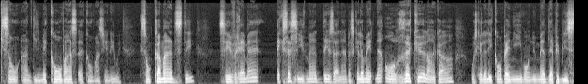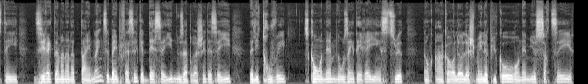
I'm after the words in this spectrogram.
qui sont, entre guillemets, euh, conventionnés, oui, qui sont commandités. C'est vraiment excessivement désolant parce que là, maintenant, on recule encore où est-ce que là, les compagnies vont nous mettre de la publicité directement dans notre timeline. C'est bien plus facile que d'essayer de nous approcher, d'essayer d'aller trouver ce qu'on aime, nos intérêts et ainsi de suite. Donc, encore là, le chemin le plus court, on aime mieux sortir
